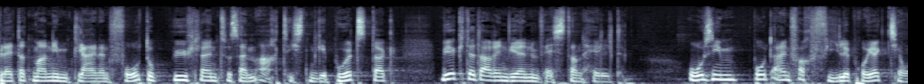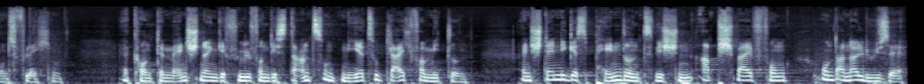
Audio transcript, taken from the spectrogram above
Blättert man im kleinen Fotobüchlein zu seinem 80. Geburtstag, wirkt er darin wie ein Westernheld. Osim bot einfach viele Projektionsflächen. Er konnte Menschen ein Gefühl von Distanz und Nähe zugleich vermitteln. Ein ständiges Pendeln zwischen Abschweifung und Analyse.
